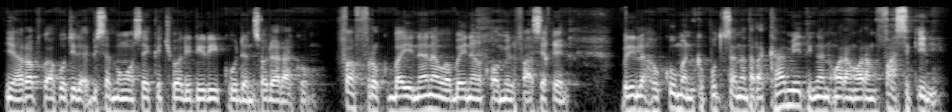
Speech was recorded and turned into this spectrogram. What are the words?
Ya Rabbku aku tidak bisa menguasai kecuali diriku dan saudaraku. Fafruk bainana wa bainal qaumil fasiqin. Berilah hukuman keputusan antara kami dengan orang-orang fasik ini.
